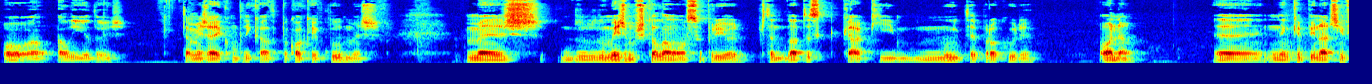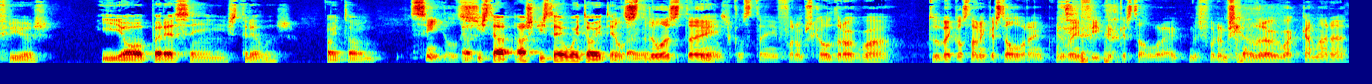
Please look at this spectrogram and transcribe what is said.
ou à, à Liga 2. Também já é complicado para qualquer clube, mas, mas do, do mesmo escalão ao superior. Portanto, nota-se que há aqui muita procura, ou não, eh, em campeonatos inferiores. E ou aparecem estrelas, ou então Sim, eles, é, Isto é- acho que isto é 8 ou 80. eles estrelas têm, É. porque eles têm, foram buscar o Drogba. Tudo bem que eles estavam em Castelo Branco, no Benfica Castelo Branco, mas foram buscar o Drogba a Camará.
